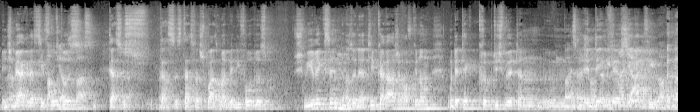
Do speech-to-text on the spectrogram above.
Ich Ja. merke, dass die Macht ja Fotos, das ist, das ist das, was Spaß macht, wenn die Fotos schwierig sind, also in der Tiefgarage aufgenommen und der Text kryptisch wird, dann ähm, schon, entdecke ich mein fährst du- Jagdfieber. Ja,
